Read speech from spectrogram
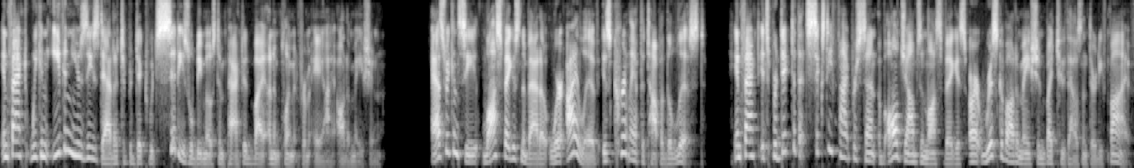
In fact, we can even use these data to predict which cities will be most impacted by unemployment from AI automation. As we can see, Las Vegas, Nevada, where I live, is currently at the top of the list. In fact, it's predicted that 65% of all jobs in Las Vegas are at risk of automation by 2035.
